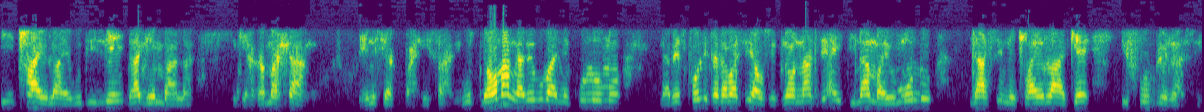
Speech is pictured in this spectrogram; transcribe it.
ithwayo layo ukuthi le nangembala ngiyakamahlangu then siyakubhalisa-ke ukuthi noma ngabe kuba nekulumo nabesipholisa nabasiyawu sithi no nasi i-id number yomuntu nasi nethwayo lakhe ifulwe nasi.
